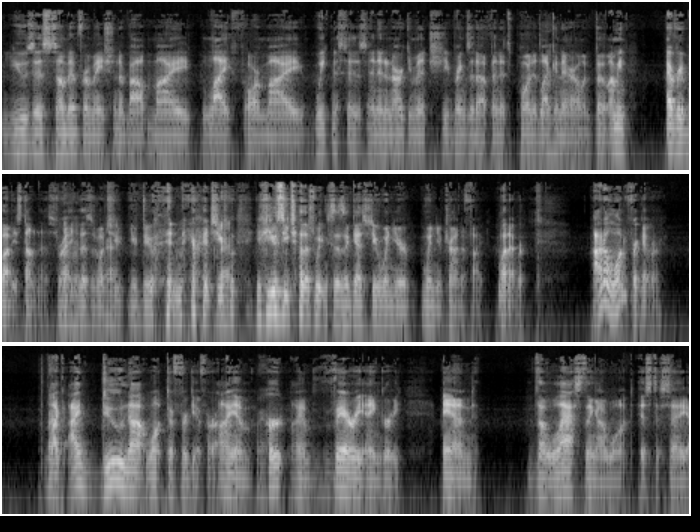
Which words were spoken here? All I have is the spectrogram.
uses some information about my life or my weaknesses, and in an argument she brings it up and it's pointed like an arrow, and boom. I mean, everybody's done this, right? Mhm. This is what Right. you, you do in marriage. You Right. you use each other's weaknesses against you when you're when you're trying to fight. Whatever. I don't want to forgive her. Right. Like I do not want to forgive her. I am Right. hurt. I am very angry, and the last thing I want is to say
